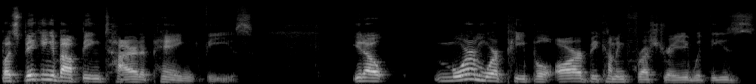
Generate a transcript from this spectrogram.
But speaking about being tired of paying fees, you know, more and more people are becoming frustrated with these.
